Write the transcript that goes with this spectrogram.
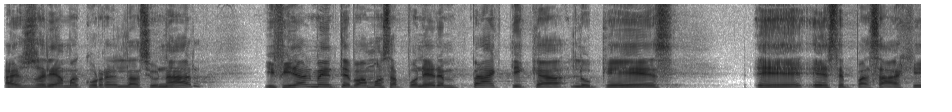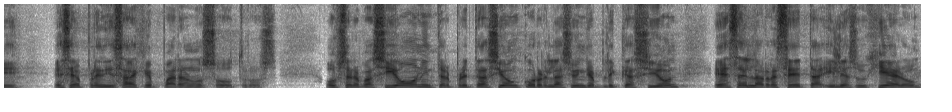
A eso se le llama correlacionar. Y finalmente vamos a poner en práctica lo que es eh, ese pasaje, ese aprendizaje para nosotros. Observación, interpretación, correlación y aplicación. Esa es la receta y le sugiero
